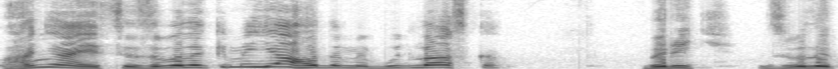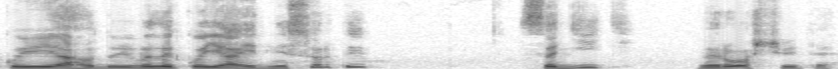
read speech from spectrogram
ганяється за великими ягодами, будь ласка, беріть з великою ягодою великоягідні сорти, садіть, вирощуйте.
